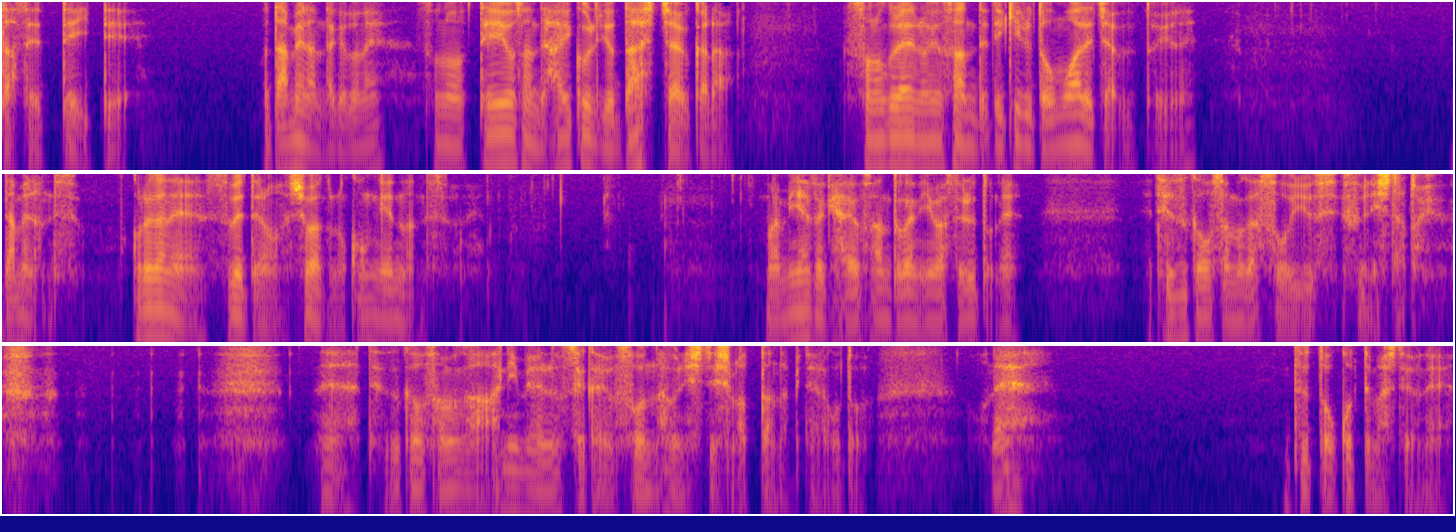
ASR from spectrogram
出せていて、まあ、ダメなんだけどね。その低予算でハイクオリティを出しちゃうから、そのぐらいの予算でできると思われちゃうというね。ダメなんですよ。これがね、すべての諸悪の根源なんですよね。まあ、宮崎駿さんとかに言わせるとね、手塚治虫がそういう風にしたという ね、手塚治虫がアニメの世界をそんな風にしてしまったんだみたいなことをね、ずっと怒ってましたよね。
